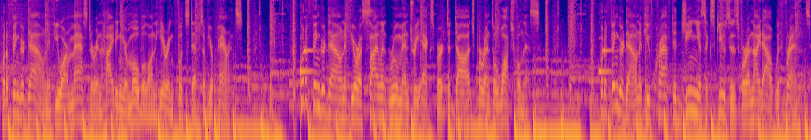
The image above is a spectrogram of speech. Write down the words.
Put a finger down if you are master in hiding your mobile on hearing footsteps of your parents. Put a finger down if you're a silent room entry expert to dodge parental watchfulness. Put a finger down if you've crafted genius excuses for a night out with friends.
